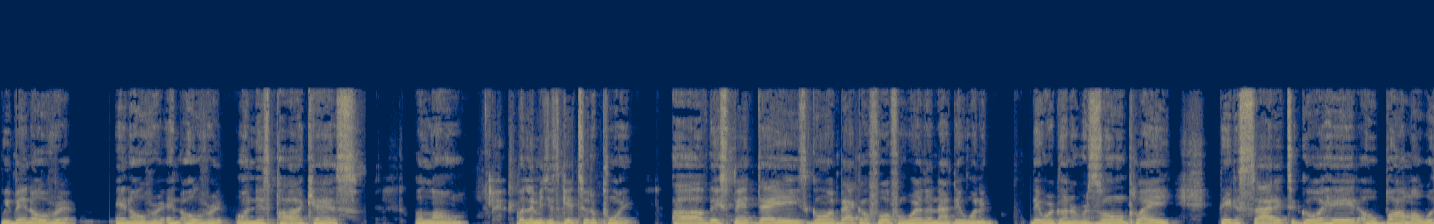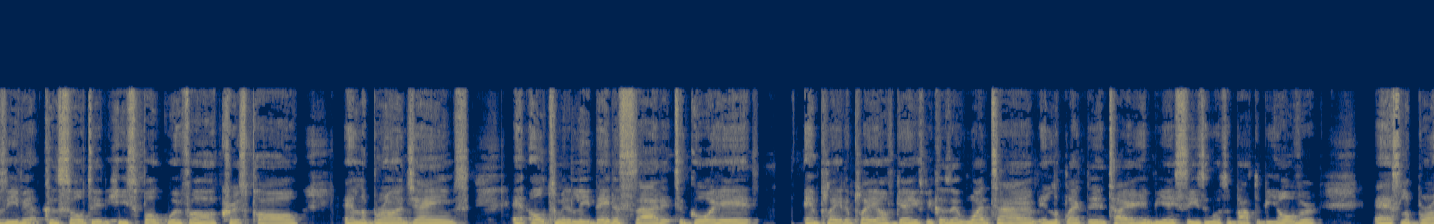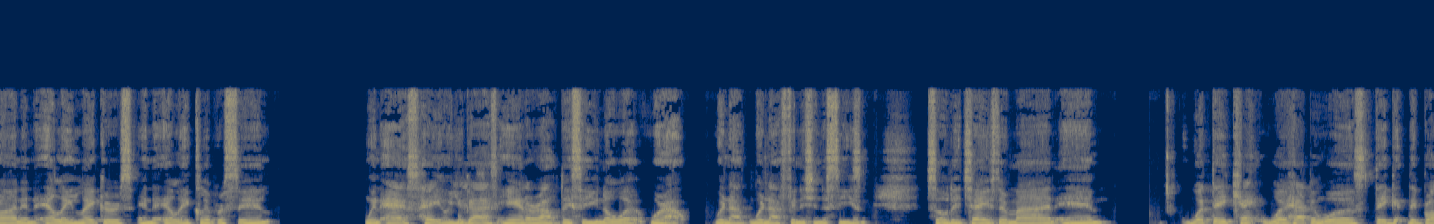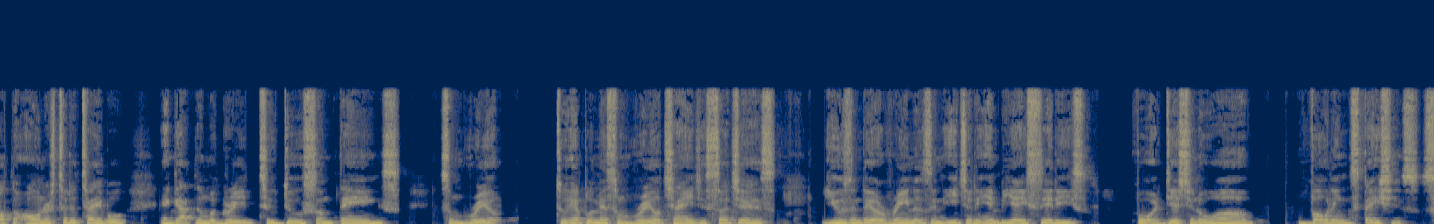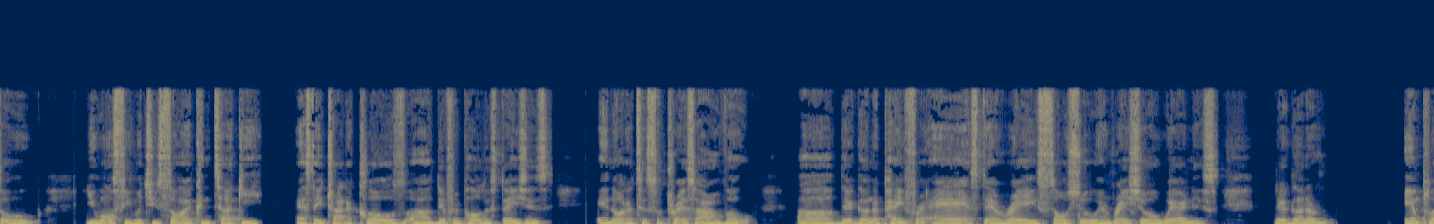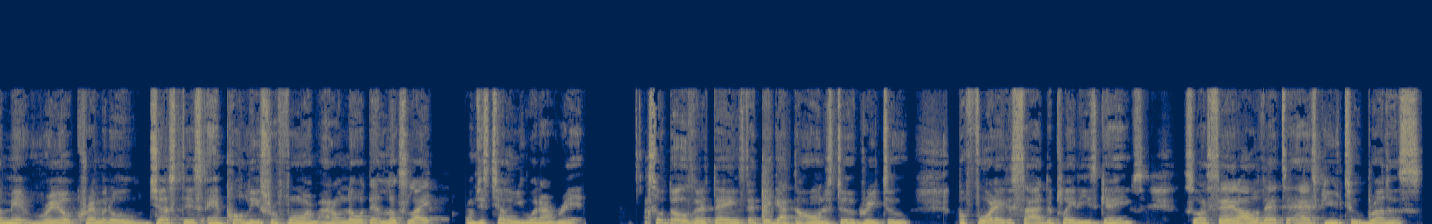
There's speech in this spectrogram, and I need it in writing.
We've been over it and over and over it on this podcast alone. But let me just get to the point. Uh, they spent days going back and forth on whether or not they wanted they were going to resume play. They decided to go ahead. Obama was even consulted. He spoke with uh, Chris Paul and LeBron James, and ultimately they decided to go ahead and play the playoff games because at one time it looked like the entire NBA season was about to be over. As LeBron and the LA Lakers and the LA Clippers said, when asked, "Hey, are you guys in or out?" They said, "You know what? We're out." we're not we're not finishing the season. So they changed their mind and what they came, what happened was they they brought the owners to the table and got them agreed to do some things, some real to implement some real changes, such as using the arenas in each of the NBA cities for additional uh, voting stations. So you won't see what you saw in Kentucky as they try to close uh, different polling stations in order to suppress our vote. Uh, they're going to pay for ads that raise social and racial awareness. They're going to implement real criminal justice and police reform. I don't know what that looks like. I'm just telling you what I read. So those are the things that they got the owners to agree to before they decide to play these games. So I said all of that to ask you two brothers,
